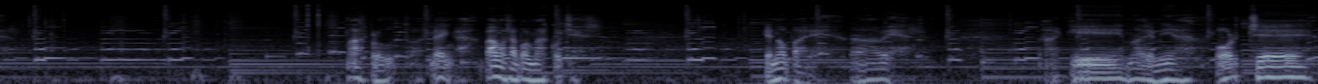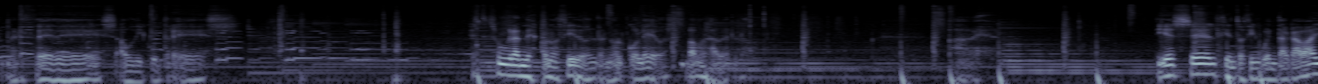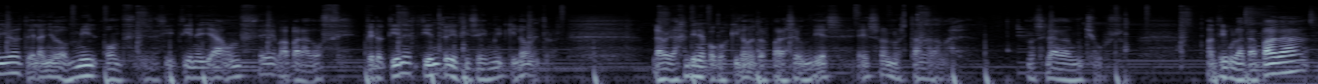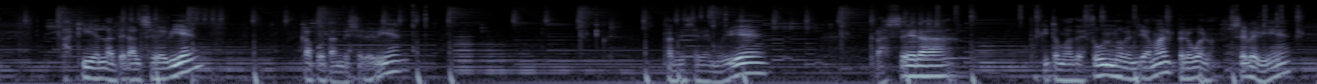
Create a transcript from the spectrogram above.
Más productos. Venga, vamos a por más coches. Que no pare. A ver. Aquí, madre mía. Porsche, Mercedes, Audi Q3. Este es un gran desconocido, el Renault Coleos. Vamos a verlo. Diesel, 150 caballos del año 2011, es decir, tiene ya 11, va para 12, pero tiene 116.000 kilómetros. La verdad es que tiene pocos kilómetros para ser un 10, eso no está nada mal, no se le ha dado mucho uso. Matrícula tapada, aquí el lateral se ve bien, capó también se ve bien, también se ve muy bien, trasera, un poquito más de zoom no vendría mal, pero bueno, se ve bien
